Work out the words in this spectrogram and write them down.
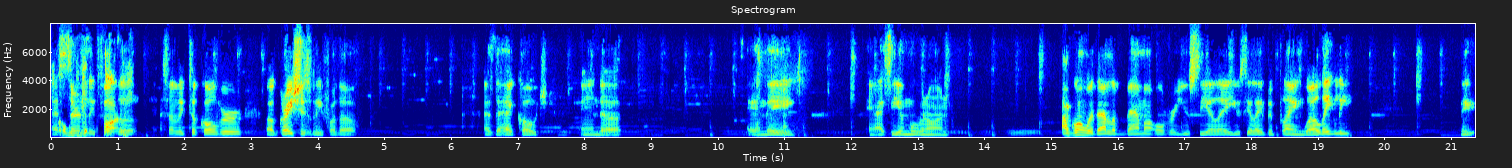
has Oh, certainly God. the certainly took over uh, graciously for the as the head coach and uh and they and I see him moving on. I'm going with Alabama over UCLA. UCLA's been playing well lately. They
